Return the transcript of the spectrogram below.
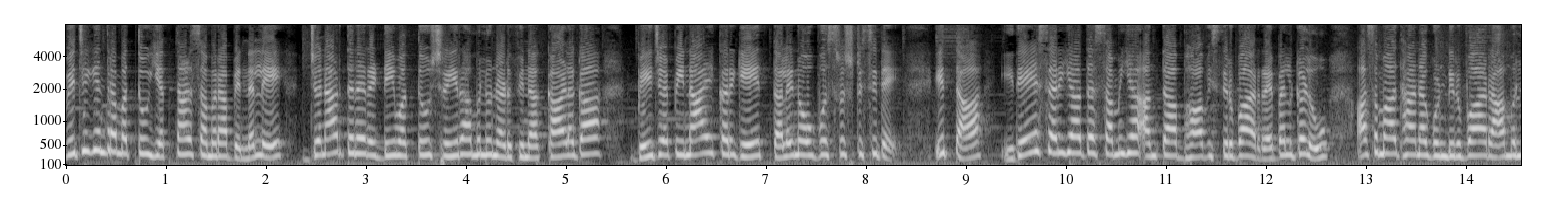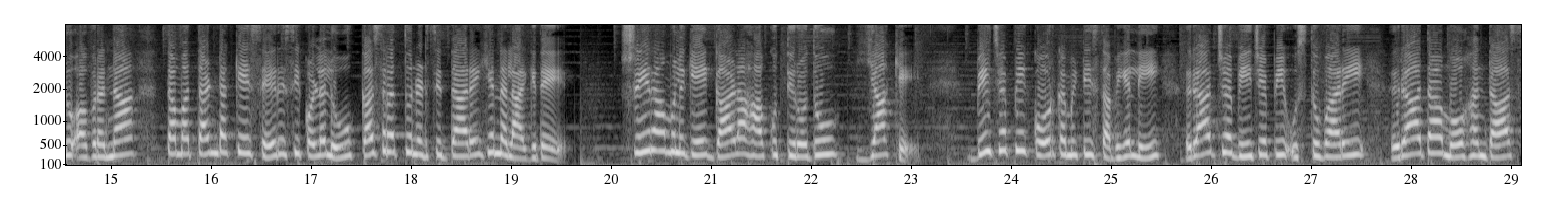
ವಿಜಯೇಂದ್ರ ಮತ್ತು ಯತ್ನಾಳ್ ಸಮರ ಬೆನ್ನಲ್ಲೇ ಜನಾರ್ದನ ರೆಡ್ಡಿ ಮತ್ತು ಶ್ರೀರಾಮುಲು ನಡುವಿನ ಕಾಳಗ ಬಿಜೆಪಿ ನಾಯಕರಿಗೆ ತಲೆನೋವು ಸೃಷ್ಟಿಸಿದೆ. ಇತ್ತ ಇದೇ ಸರಿಯಾದ ಸಮಯ ಅಂತ ಭಾವಿಸಿರುವ ರೆಬೆಲ್ಗಳು ಅಸಮಾಧಾನಗೊಂಡಿರುವ ರಾಮುಲು ಅವರನ್ನ ತಮ್ಮ ತಂಡಕ್ಕೆ ಸೇರಿಸಿಕೊಳ್ಳಲು ಕಸರತ್ತು ನಡೆಸಿದ್ದಾರೆ ಎನ್ನಲಾಗಿದೆ. ಶ್ರೀರಾಮುಲುಗೆ ಗಾಳ ಹಾಕುತ್ತಿರೋದು ಯಾಕೆ? ಬಿಜೆಪಿ ಕೋರ್ ಕಮಿಟಿ ಸಭೆಯಲ್ಲಿ ರಾಜ್ಯ ಬಿಜೆಪಿ ಉಸ್ತುವಾರಿ ರಾಧಾ ಮೋಹನ್ ದಾಸ್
